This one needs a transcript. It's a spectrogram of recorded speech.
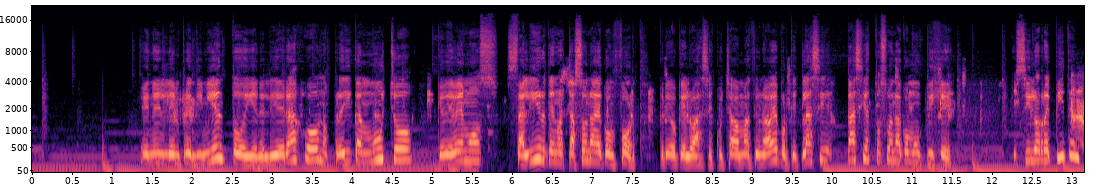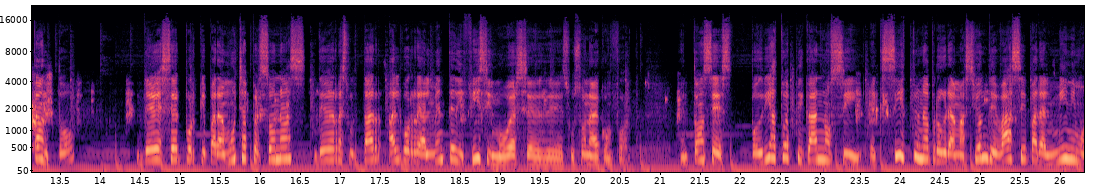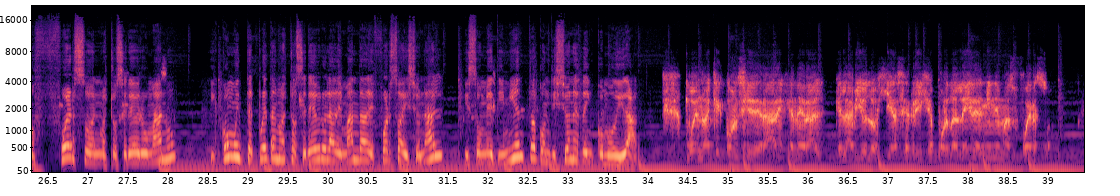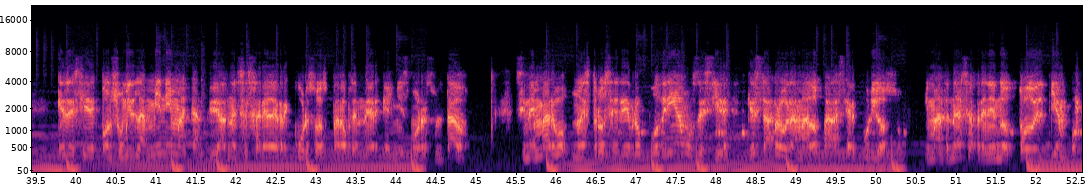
En el emprendimiento y en el liderazgo nos predican mucho debemos salir de nuestra zona de confort. Creo que lo has escuchado más de una vez porque casi, casi esto suena como un cliché. Y si lo repiten tanto, debe ser porque para muchas personas debe resultar algo realmente difícil moverse desde su zona de confort. Entonces, ¿podrías tú explicarnos si existe una programación de base para el mínimo esfuerzo en nuestro cerebro humano? y cómo interpreta nuestro cerebro la demanda de esfuerzo adicional y sometimiento a condiciones de incomodidad. Bueno, hay que considerar en general que la biología se rige por la ley del mínimo esfuerzo, es decir, consumir la mínima cantidad necesaria de recursos para obtener el mismo resultado. Sin embargo, nuestro cerebro podríamos decir que está programado para ser curioso y mantenerse aprendiendo todo el tiempo.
